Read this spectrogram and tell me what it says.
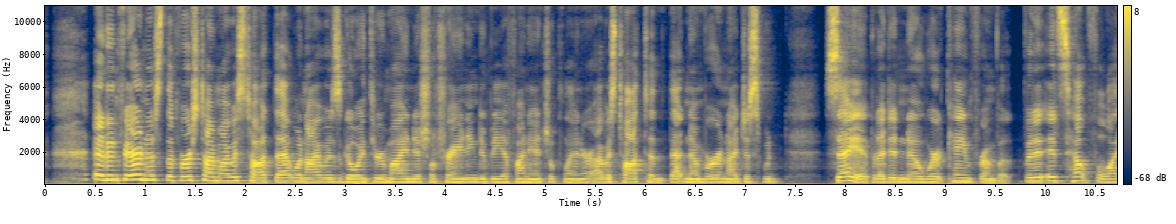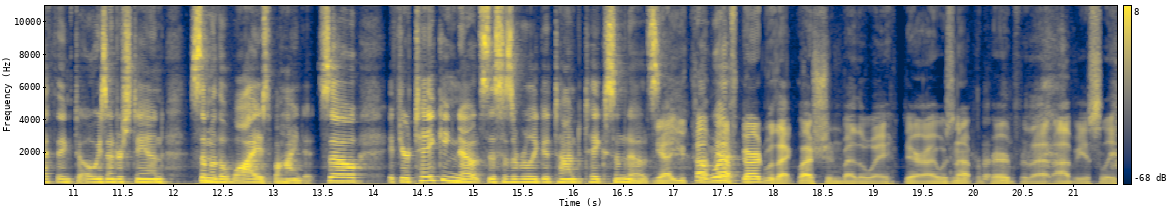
and in fairness, the first time I was taught that when I was going through my initial training to be a financial planner, I was taught to, that number and I just would say it, but I didn't know where it came from. But but it's helpful, I think, to always understand some of the whys behind it. So if you're taking notes, this is a really good time to take some notes. Yeah, you caught me off guard with that question, by the way, Tara. I was not prepared for that, obviously.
